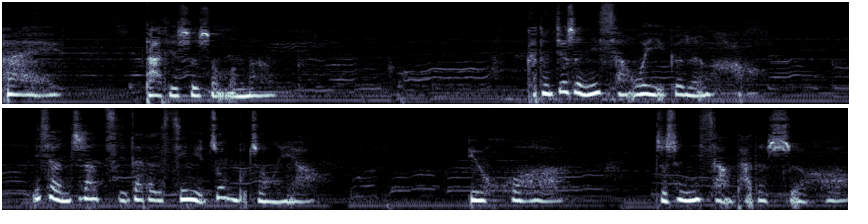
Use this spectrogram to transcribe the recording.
爱到底是什么呢？可能就是你想为一个人好，你想知道自己在他的心里重不重要，亦或只是你想他的时候，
